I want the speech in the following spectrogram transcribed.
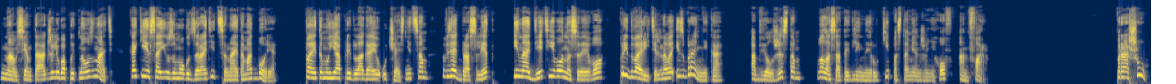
Нам всем также любопытно узнать, какие союзы могут зародиться на этом отборе, поэтому я предлагаю участницам взять браслет и надеть его на своего предварительного избранника, обвел жестом волосатой длинной руки постамент женихов Анфар. «Прошу,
